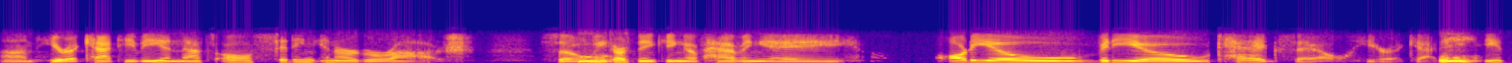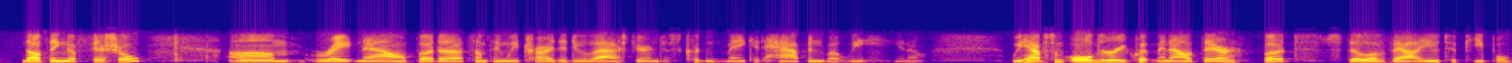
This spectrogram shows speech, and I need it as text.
um, here at Cat TV, and that's all sitting in our garage. So we are thinking of having a audio video tag sale here at Cat TV. Nothing official, um, right now, but uh, something we tried to do last year and just couldn't make it happen. But we, you know, we have some older equipment out there, but still of value to people.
